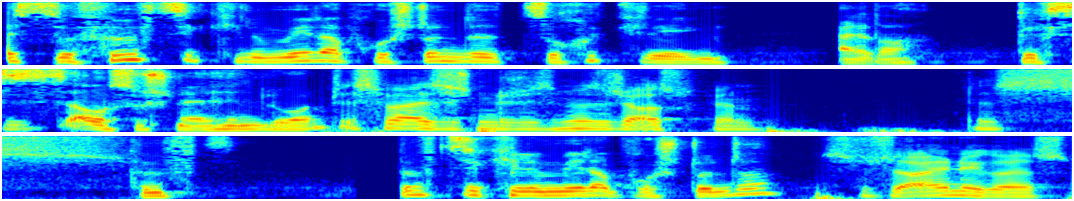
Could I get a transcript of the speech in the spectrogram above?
bis zu 50 Kilometer pro Stunde zurücklegen. Alter, kriegst du es auch so schnell hin, Luan? das weiß ich nicht. Das muss ich ausprobieren. Das, 50, 50 Kilometer pro Stunde? das ist einiges.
